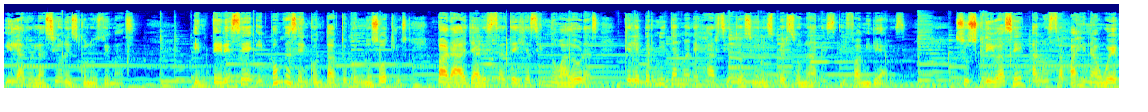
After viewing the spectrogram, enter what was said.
y las relaciones con los demás. Entérese y póngase en contacto con nosotros para hallar estrategias innovadoras que le permitan manejar situaciones personales y familiares. Suscríbase a nuestra página web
